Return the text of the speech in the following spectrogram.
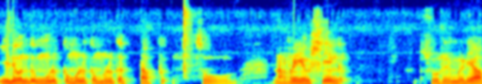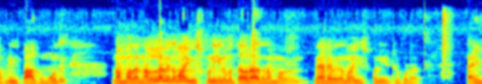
இது வந்து முழுக்க முழுக்க முழுக்க தப்பு. ஸோ நிறைய விஷயங்கள் சோஷியல் மீடியா அப்படின்னு பார்க்கும்போது நம்ம அதை நல்ல விதமாக யூஸ் பண்ணிக்கணுமே தவிர அதை நம்ம வேறு விதமாக யூஸ் பண்ணிகிட்டு இருக்கக்கூடாது. டைம்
